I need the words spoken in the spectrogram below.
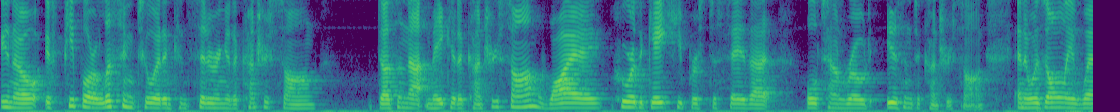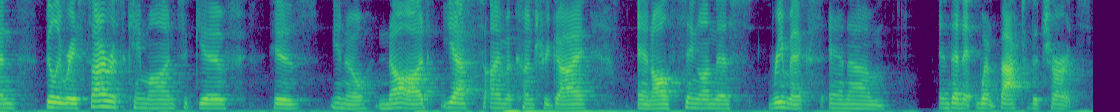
you know if people are listening to it and considering it a country song doesn't that make it a country song why who are the gatekeepers to say that old town road isn't a country song and it was only when billy ray cyrus came on to give his, you know, nod, yes, I'm a country guy and I'll sing on this remix and um and then it went back to the charts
